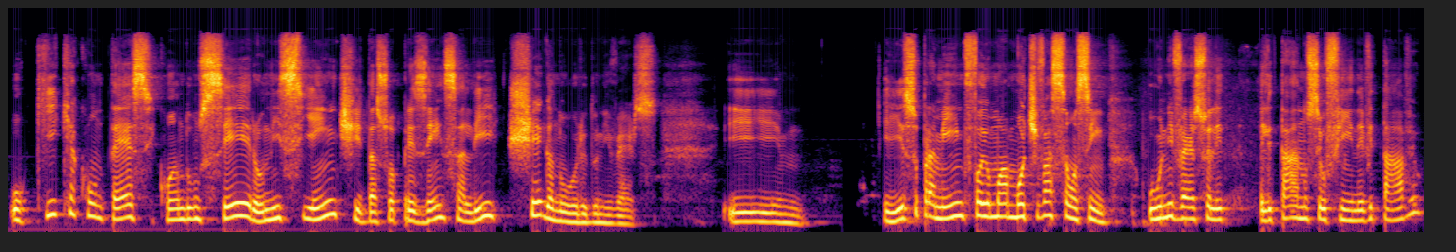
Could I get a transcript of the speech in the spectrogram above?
o que que acontece quando um ser onisciente da sua presença ali chega no olho do universo? E, e isso para mim foi uma motivação, assim, o universo ele ele tá no seu fim inevitável.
